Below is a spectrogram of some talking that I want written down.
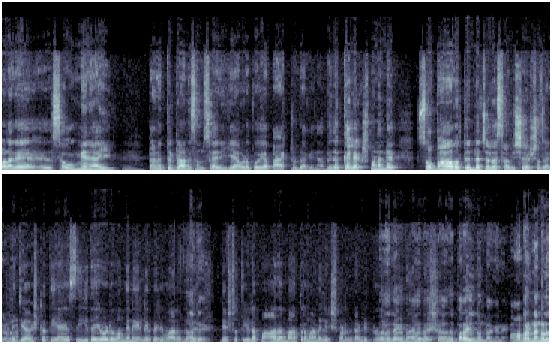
വളരെ സൗമ്യനായി തണുത്തിട്ടാണ് സംസാരിക്കുക അവിടെ പോയി ആ പാക്ട് ഉണ്ടാക്കുന്നത്. അപ്പോൾ ഇതൊക്കെ ലക്ഷ്മണന്റെ സ്വഭാവത്തിന്റെ ചില സവിശേഷതകൾ ജ്യേഷ്ഠതിയായ ജ്യേഷ്ഠത്തിയായ സീതയോടും അങ്ങനെയല്ലേ പെരുമാറുന്നത്? അതെ. ജ്യേഷ്ഠത്തിയുടെ പാദം മാത്രമാണ് ലക്ഷ്മണൻ കണ്ടിട്ടുള്ളത് അതെ പറയുന്നുണ്ട് അങ്ങനെ. ആഭരണങ്ങൾ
